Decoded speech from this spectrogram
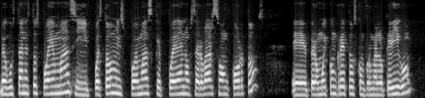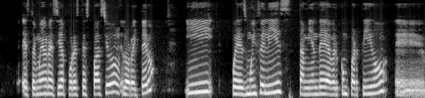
Me gustan estos poemas y pues todos mis poemas que pueden observar son cortos, eh, pero muy concretos conforme a lo que digo. Estoy muy agradecida por este espacio, lo reitero, y pues muy feliz también de haber compartido eh,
